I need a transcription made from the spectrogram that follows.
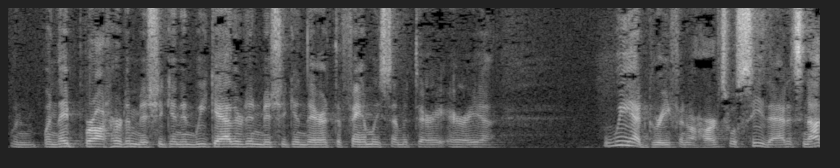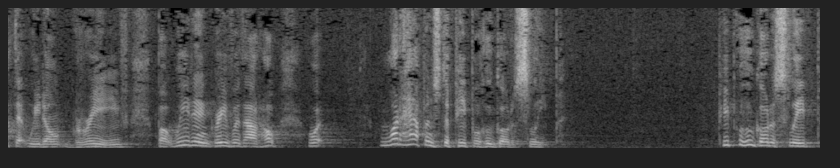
when, when they brought her to Michigan and we gathered in Michigan there at the family cemetery area, we had grief in our hearts. We'll see that. It's not that we don't grieve, but we didn't grieve without hope. What, what happens to people who go to sleep? People who go to sleep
